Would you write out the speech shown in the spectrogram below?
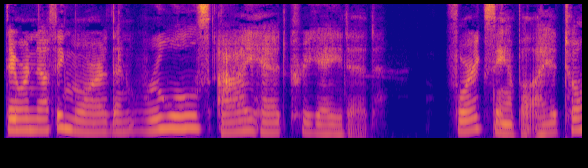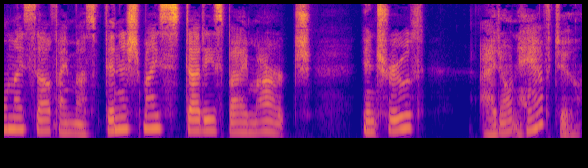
They were nothing more than rules I had created. For example, I had told myself I must finish my studies by March. In truth, I don't have to.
